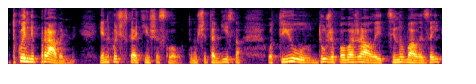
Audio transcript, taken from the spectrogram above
От такої неправильної. Я не хочу сказати інше слово, тому що там дійсно от її дуже поважали і цінували за її,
